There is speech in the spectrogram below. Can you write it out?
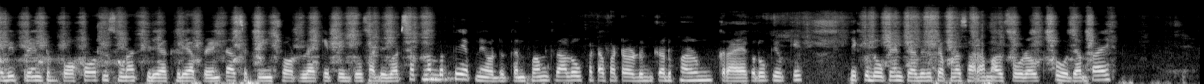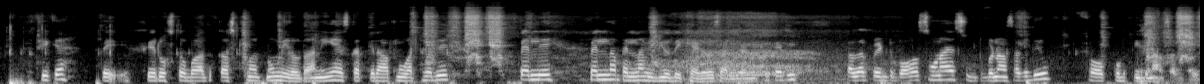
ਇਹ ਵੀ ਪ੍ਰਿੰਟ ਬਹੁਤ ਹੀ ਸੋਹਣਾ ਖਿੜਿਆ ਖਿੜਿਆ ਪ੍ਰਿੰਟ ਆ ਸਕਰੀਨਸ਼ਾਟ ਲੈ ਕੇ ਭੇਜੋ ਸਾਡੇ WhatsApp ਨੰਬਰ ਤੇ ਆਪਣੇ ਆਰਡਰ ਕਨਫਰਮ ਕਰਾ ਲਓ ਫਟਾਫਟ ਆਰਡਰ ਕਨਫਰਮ ਕਰਾਇਆ ਕਰੋ ਕਿਉਂਕਿ ਇੱਕ ਦੋ ਘੰਟਿਆਂ ਦੇ ਵਿੱਚ ਆਪਣਾ ਸਾਰਾ ਮਾਲ ਸੋਲਡ ਆਊਟ ਹੋ ਜਾਂਦਾ ਹੈ ਠੀਕ ਹੈ ਤੇ ਫਿਰ ਉਸ ਤੋਂ ਬਾਅਦ ਕਸਟਮਰ ਨੂੰ ਮਿਲਦਾ ਨਹੀਂ ਹੈ ਇਸ ਕਰਕੇ ਰਾਤ ਨੂੰ 8 ਵਜੇ ਪਹਿਲੇ ਪਹਿਲਾਂ ਪਹਿਲਾਂ ਵੀਡੀਓ ਦੇਖਿਆ ਕਰੋ ਸਾਰੇ ਜਣੇ ਠੀਕ ਹੈ ਜੀ? ਕਲਰ ਪ੍ਰਿੰਟ ਬਹੁਤ ਸੋਹਣਾ ਹੈ, ਸੂਟ ਬਣਾ ਸਕਦੇ ਹੋ ਫਰੋਕ ਕੁੜਤੀ ਬਣਾ ਸਕਦੇ ਹੋ।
